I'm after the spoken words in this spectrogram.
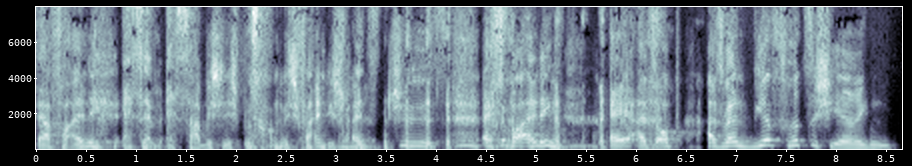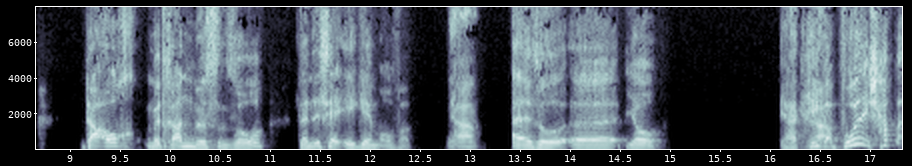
Ja, vor allen Dingen SMS habe ich nicht bekommen. Ich fahre in die Schweiz. Tschüss. Ey, vor allen Dingen, ey, als ob, als wenn wir 40-Jährigen da auch mit ran müssen, so, dann ist ja eh Game Over. Ja. Also, äh, yo. Ja, Krieg, ja. obwohl ich habe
